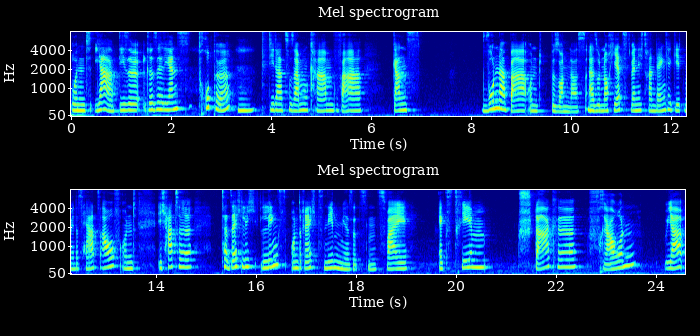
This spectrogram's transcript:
Und ja, diese Resilienztruppe, die da zusammenkam, war ganz wunderbar und besonders. Also noch jetzt, wenn ich dran denke, geht mir das Herz auf. Und ich hatte tatsächlich links und rechts neben mir sitzen zwei extrem starke Frauen, ja,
